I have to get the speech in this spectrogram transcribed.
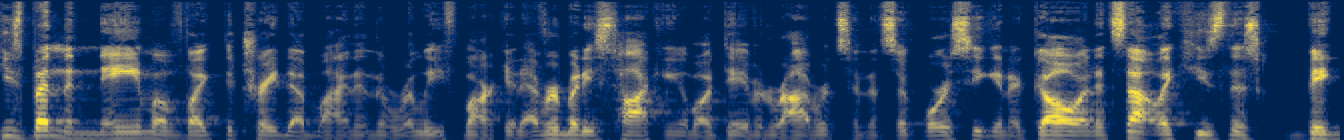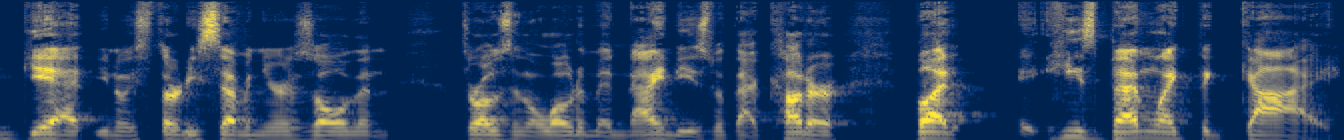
he's been the name of like the trade deadline in the relief market. Everybody's talking about David Robertson. It's like, where's he going to go? And it's not like he's this big get. You know, he's 37 years old and throws in the low to mid 90s with that cutter, but he's been like the guy.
